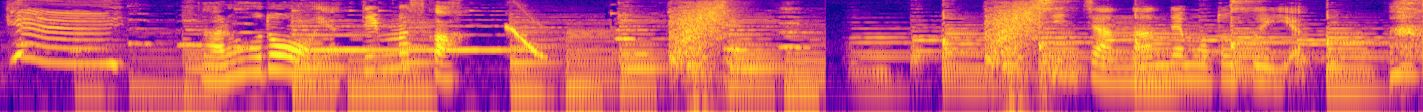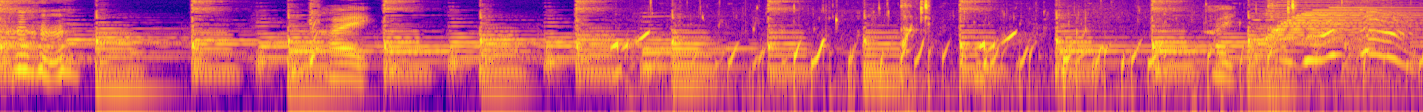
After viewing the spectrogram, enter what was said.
ケなるほど、やってみますか。しんちゃん何でも得意や。はい。はい。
